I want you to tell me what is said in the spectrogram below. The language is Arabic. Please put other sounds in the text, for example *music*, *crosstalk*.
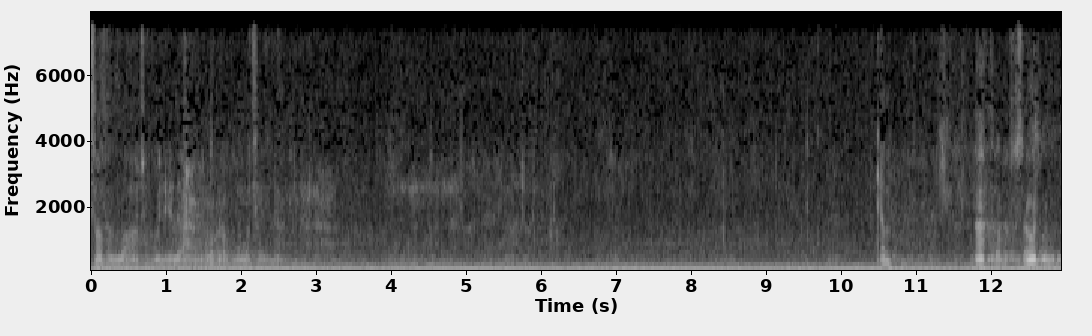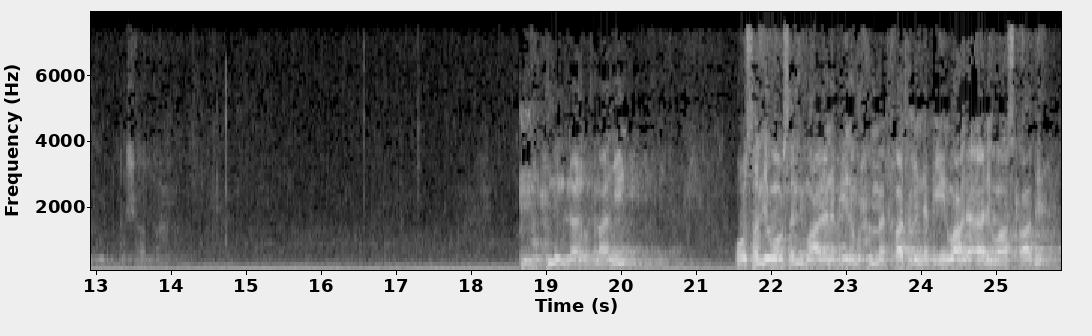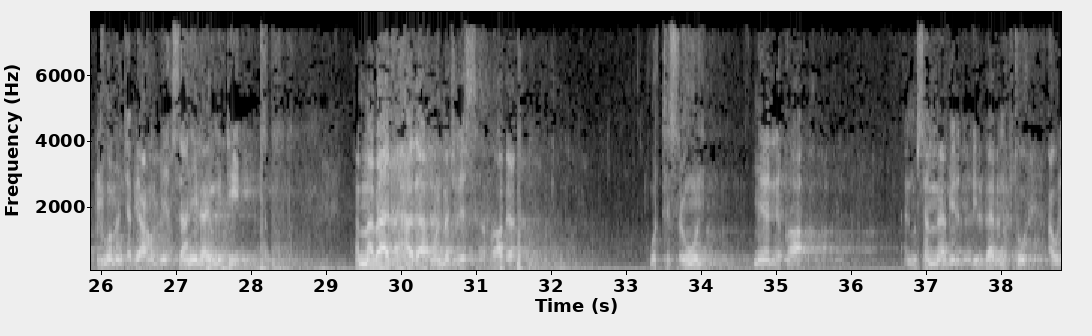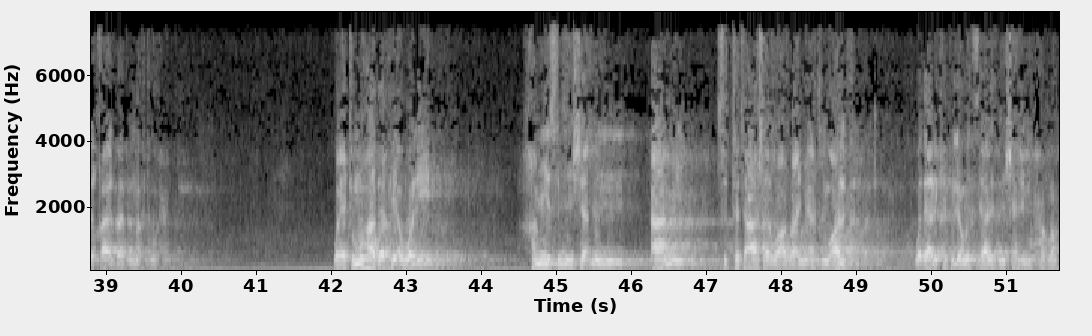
استغفر الله واتوب اليه لا حول ولا قوه الا كم؟ ها؟ 93 ما شاء الله. *clears throat* الحمد لله رب العالمين. وأصلي وأسلم على نبينا محمد خاتم النبيين وعلى آله وأصحابه ومن تبعهم بإحسان إلى يوم الدين. أما بعد فهذا هو المجلس الرابع والتسعون من اللقاء المسمى بالباب المفتوح أو لقاء الباب المفتوح. ويتم هذا في أول خميس من من عام ستة عشر وأربعمائة وألف. وذلك في اليوم الثالث من شهر محرم.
